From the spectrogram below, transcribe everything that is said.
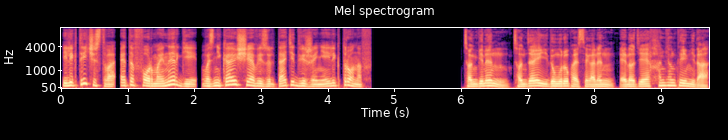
Электричество – это форма энергии, возникающая в результате движения электронов. 전기는 전자의 이동으로 발생하는 에너지의 한 형태입니다.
